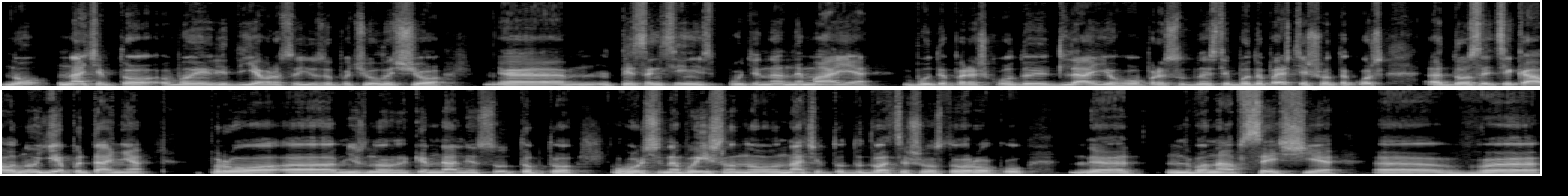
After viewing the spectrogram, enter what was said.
Ну, начебто, ми від Євросоюзу почули, що е, підсанкційність Путіна не має бути перешкодою для його присутності в Будапешті, що також е, досить цікаво. Ну, є питання. Про е, міжнародний кримінальний суд, тобто Угорщина вийшла, ну, начебто до 26-го року е, вона все ще е, в,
